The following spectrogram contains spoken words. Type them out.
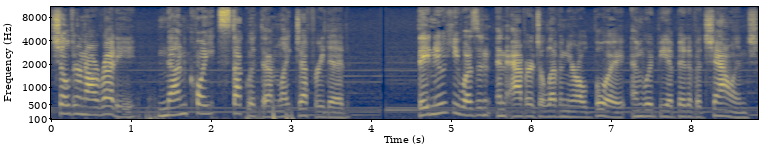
children already, none quite stuck with them like Jeffrey did. They knew he wasn't an average 11 year old boy and would be a bit of a challenge,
